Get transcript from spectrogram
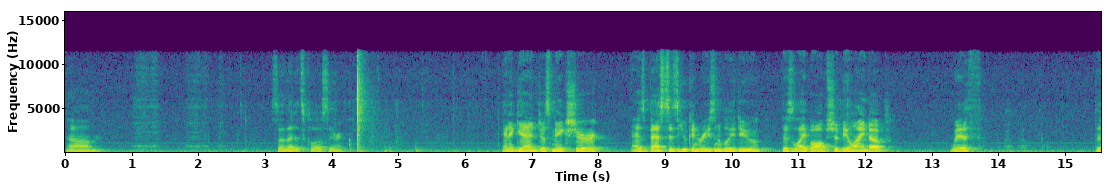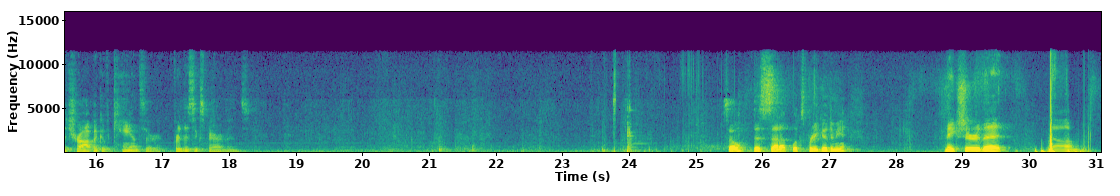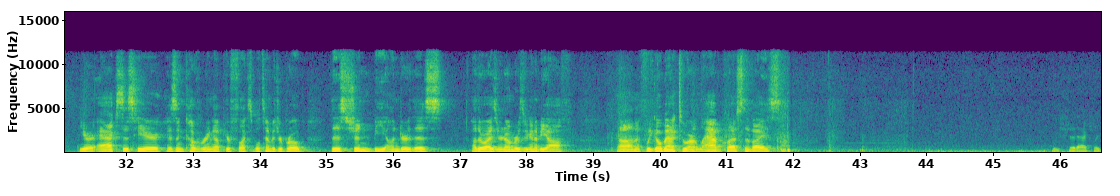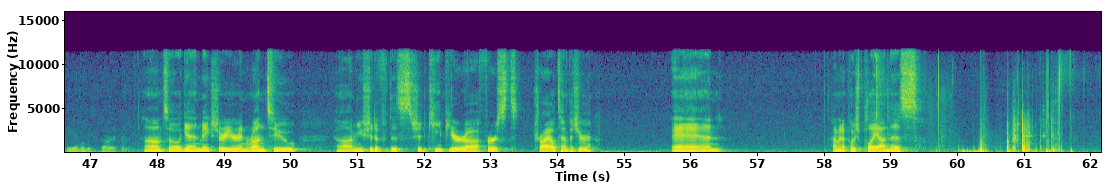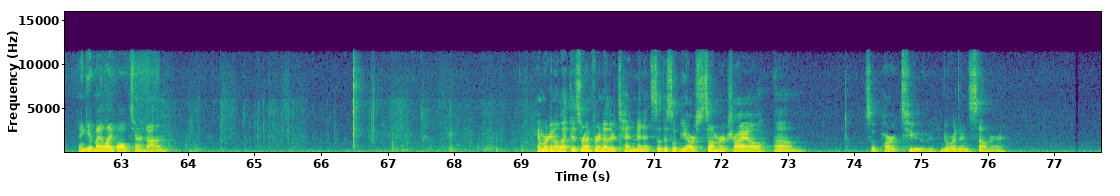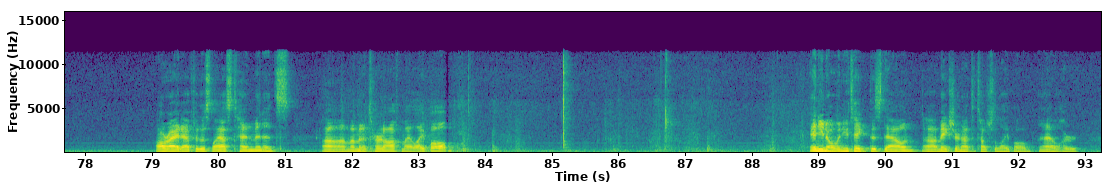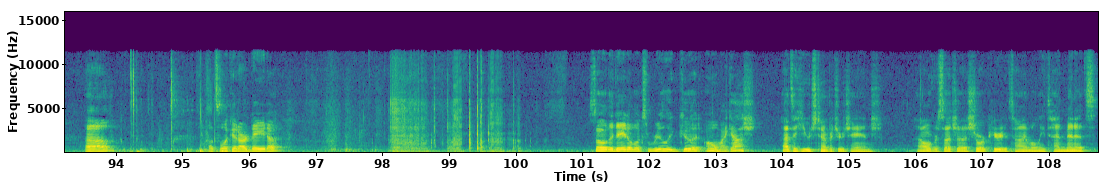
um, so that it's closer. And again, just make sure, as best as you can reasonably do, this light bulb should be lined up with the Tropic of Cancer for this experiment. So this setup looks pretty good to me. Make sure that um, your axis here isn't covering up your flexible temperature probe. This shouldn't be under this, otherwise your numbers are going to be off. Um, if we go back to our LabQuest device, we should actually be able to start. Um, so again, make sure you're in run two. Um, you should have this should keep your uh, first trial temperature, and I'm going to push play on this and get my light bulb turned on. And we're to let this run for another 10 minutes. So this will be our summer trial. Um, so part two, Northern Summer. All right, after this last 10 minutes, um, I'm to turn off my light bulb. And you know, when you take this down, uh, make sure not to touch the light bulb. That'll hurt. Um, let's look at our data. So the data looks really good. Oh my gosh, that's a huge temperature change uh, over such a short period of time, only 10 minutes.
